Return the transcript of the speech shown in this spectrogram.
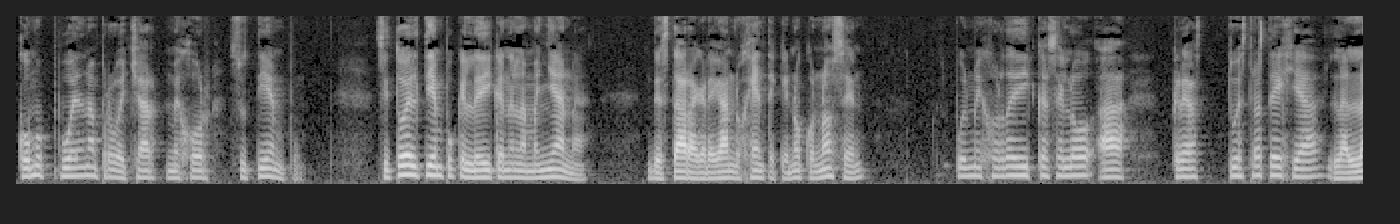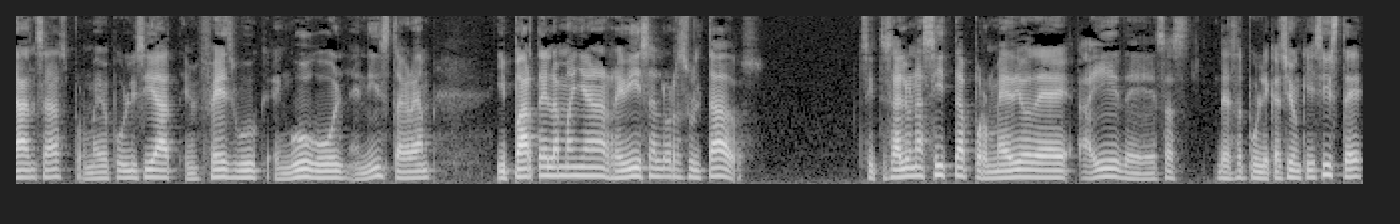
cómo pueden aprovechar mejor su tiempo. Si todo el tiempo que le dedican en la mañana de estar agregando gente que no conocen, pues mejor dedícaselo a crear tu estrategia, la lanzas por medio de publicidad en Facebook, en Google, en Instagram y parte de la mañana revisa los resultados. Si te sale una cita por medio de ahí de esas de esa publicación que hiciste,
